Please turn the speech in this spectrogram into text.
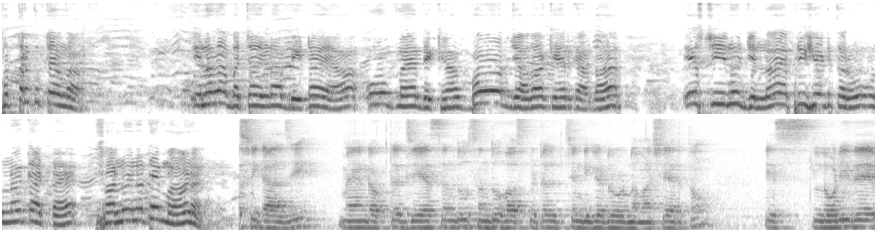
70 ਕੁੱਤਿਆਂ ਦਾ, ਇਹਨਾਂ ਦਾ ਬੱਚਾ ਜਿਹੜਾ ਬੇਟਾ ਆ, ਉਹ ਮੈਂ ਦੇਖਿਆ ਬਹੁਤ ਜ਼ਿਆਦਾ ਕੇਅਰ ਕਰਦਾ। ਇਸ ਚੀਜ਼ ਨੂੰ ਜਿੰਨਾ ਐਪਰੀਸ਼ੀਏਟ ਕਰੋ ਉਨਾ ਘੱਟ ਹੈ। ਸਾਨੂੰ ਇਹਨਾਂ ਤੇ ਮਾਣ ਹੈ। ਸਤਿ ਸ਼੍ਰੀ ਅਕਾਲ ਜੀ। ਮੈਂ doctor J S Sandhu Sandhu hospital Chandigarh road Nawanshahr ਤੋਂ। ਇਸ ਲੋਹੜੀ ਦੇ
